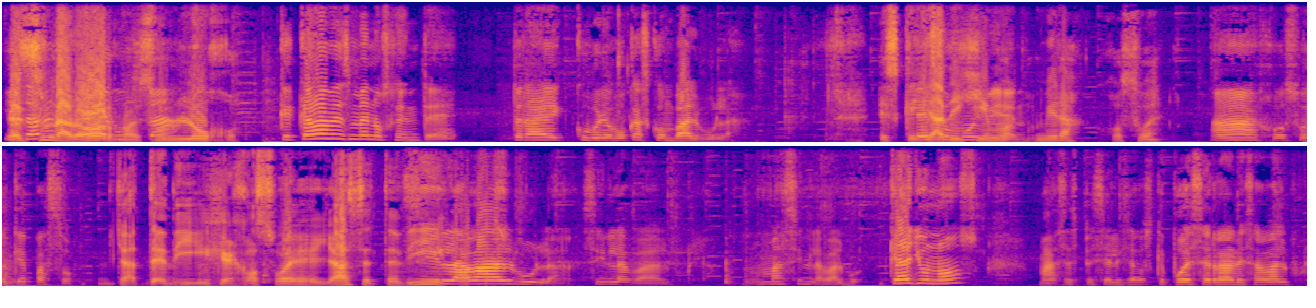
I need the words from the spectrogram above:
¿Y Es un adorno, es un lujo. Que cada vez menos gente trae cubrebocas con válvula. Es que ya Eso dijimos, mira, Josué, Ah, Josué, ¿qué pasó? ya te dije, Josué, ya se te dijo. Sin la válvula, sin la válvula, más sin la válvula. Que hay unos más especializados que puedes cerrar esa válvula.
